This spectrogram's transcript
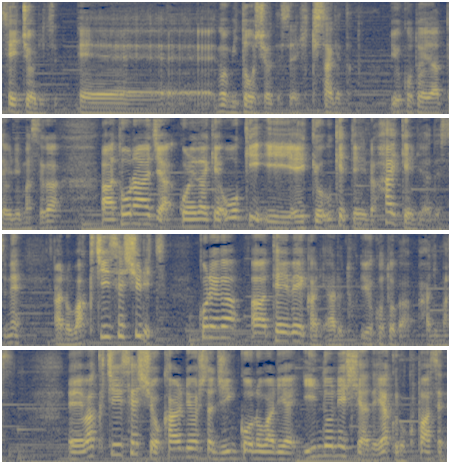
成長率、えー、の見通しをですね、引き下げたということになっておりますが、東南アジア、これだけ大きい影響を受けている背景にはですね、あのワクチン接種率、これが低米下にあるということがあります。えワクチン接種を完了した人口の割合、インドネシアで約6%、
